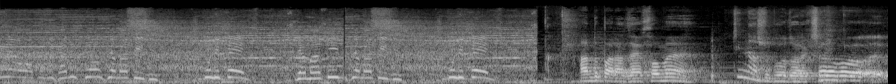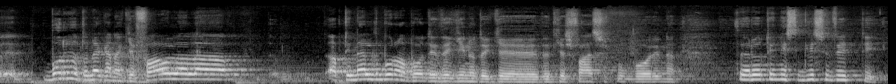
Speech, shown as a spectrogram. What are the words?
μία ο απομηχανής πλέον Διαμαντίδης. Σκούλι Πεν, Διαμαντίδης, Διαμαντίδης, Σκούλι Πεν. Αν το παραδέχομαι, τι να σου πω τώρα, ξέρω εγώ. ε, ε, μπορεί να τον έκανα και φάουλ, αλλά ε, απ' την άλλη δεν μπορώ να πω ότι δεν γίνονται και τέτοιες φάσεις που μπορεί να. Θεωρώ ότι είναι στην κρίση του διαιτητή.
